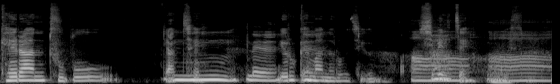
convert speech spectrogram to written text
계란, 두부, 야채 음, 네. 이렇게만으로 지금 아, 10일째 아,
